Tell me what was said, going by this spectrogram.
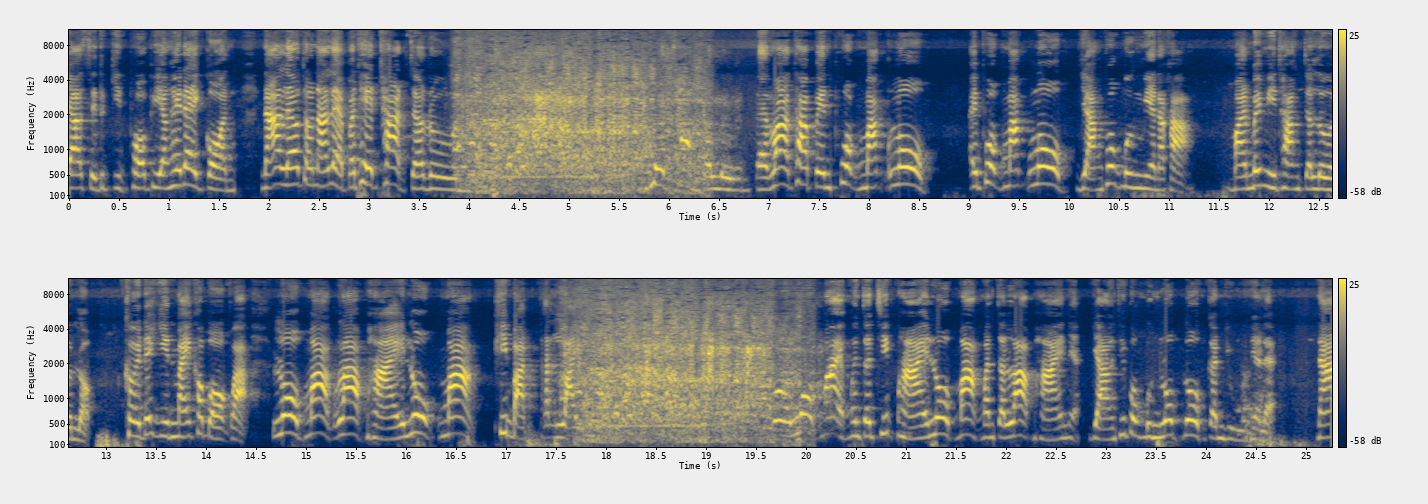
ญาเศรษฐกิจพอเพียงให้ได้ก่อน นะ แล้วเท่านั้นแหละประเทศชาติเจริญประเทศชาติเจริญ แต่ว่าถ้าเป็นพวกมักโลภ อ้พวกมักโลภอย่างพวกมึงเนี่ยนะคะมันไม่มีทางเจริญหรอก เคยได้ยินไหมเขาบอกว่า โลภมากลาบหายโลภมากพิบัติทันไรเออโลภมากมันจะชิบหายโลภมากมันจะลาบหายเนี่ย อย่างที่พวกมึงโลภโลภกันอยู่เนี่ยแหละ นะ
